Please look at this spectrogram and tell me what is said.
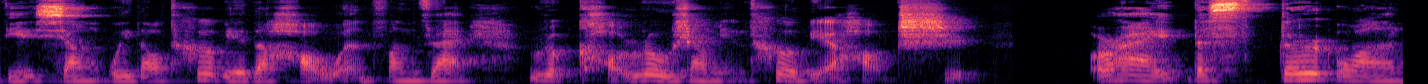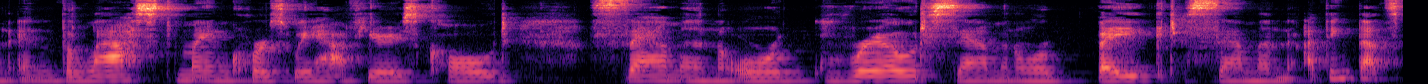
迭香，味道特别的好闻，放在肉烤肉上面特别好吃。Alright, the third one and the last main course we have here is called salmon or grilled salmon or baked salmon. I think that's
